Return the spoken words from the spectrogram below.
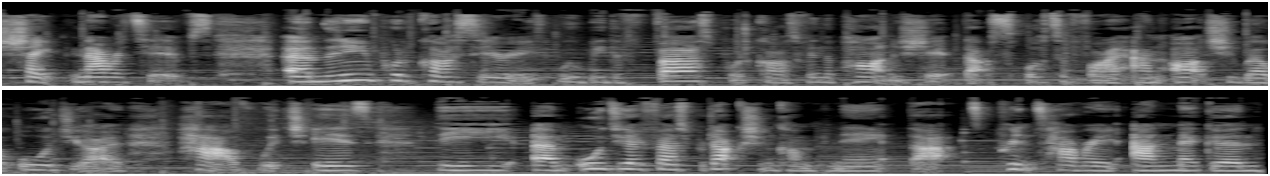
shape narratives. Um, the new podcast series will be the first podcast in the partnership that Spotify and Archewell Audio have, which is the um, audio first production company that Prince Harry and Meghan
